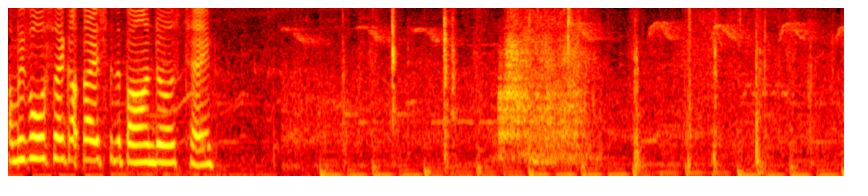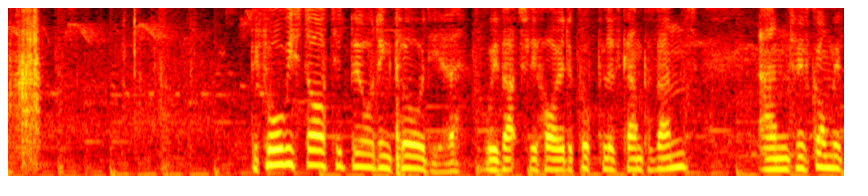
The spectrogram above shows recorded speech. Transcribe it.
and we've also got those for the barn doors too. Before we started building Claudia, we've actually hired a couple of camper vans and we've gone with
